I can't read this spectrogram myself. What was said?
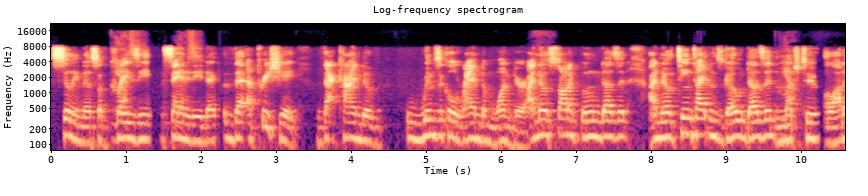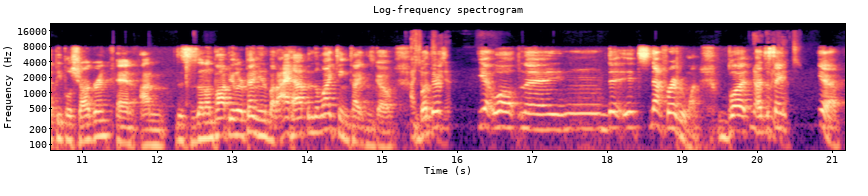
silliness, of crazy insanity that that appreciate that kind of whimsical random wonder. I know Sonic Boom does it. I know Teen Titans Go does it, much to a lot of people's chagrin. And I'm this is an unpopular opinion, but I happen to like Teen Titans Go. But there's yeah, well, uh, it's not for everyone. But No, at the same. Yeah,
